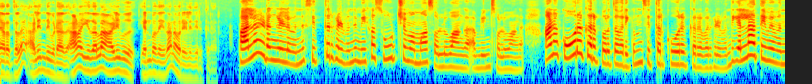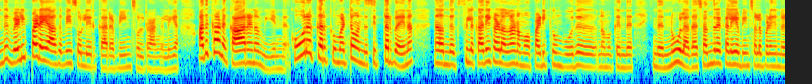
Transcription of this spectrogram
நேரத்தில் அழிந்து விடாது. ஆனால் இதெல்லாம் அழிவு என்பதை தான் அவர் எழுதியிருக்கிறார். பல இடங்களில் வந்து சித்தர்கள் வந்து மிக சூட்சமமாக சொல்லுவாங்க அப்படின்னு சொல்லுவாங்க. ஆனால் கோரக்கரை பொறுத்த வரைக்கும் சித்தர் கோரக்கரவர்கள் வந்து எல்லாத்தையுமே வந்து வெளிப்படையாகவே சொல்லியிருக்காரு அப்படின்னு சொல்கிறாங்க இல்லையா? அதுக்கான காரணம் என்ன? கோரக்கருக்கு மட்டும் அந்த சித்தர் ஏன்னா அந்த சில கதைகளெல்லாம் நம்ம படிக்கும்போது நமக்கு இந்த இந்த நூல் அதாவது சந்திரகலை அப்படின்னு சொல்லப்படுகின்ற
